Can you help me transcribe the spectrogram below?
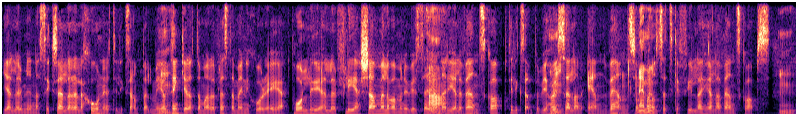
gäller mina sexuella relationer till exempel. Men jag mm. tänker att de allra flesta människor är poly eller flersam eller vad man nu vill säga ja. när det gäller vänskap till exempel. Vi har ju mm. sällan en vän som Nej, på något sätt ska fylla hela vänskaps mm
